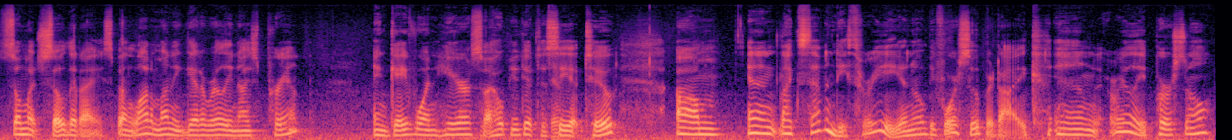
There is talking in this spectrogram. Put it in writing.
So much so that I spent a lot of money to get a really nice print and gave one here, so I hope you get to see it too. Um, and like 73, you know, before Superdyke, and really personal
